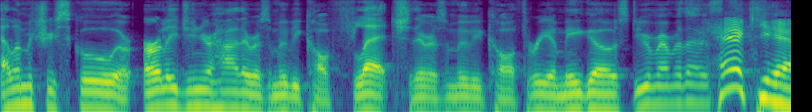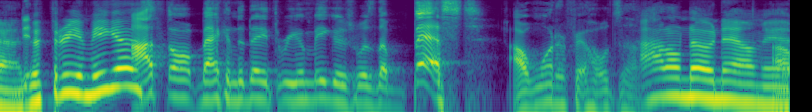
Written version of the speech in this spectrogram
elementary school or early junior high. There was a movie called Fletch. There was a movie called Three Amigos. Do you remember those? Heck yeah, the Three Amigos. I thought back in the day, Three Amigos was the best. I wonder if it holds up. I don't know now, man. I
